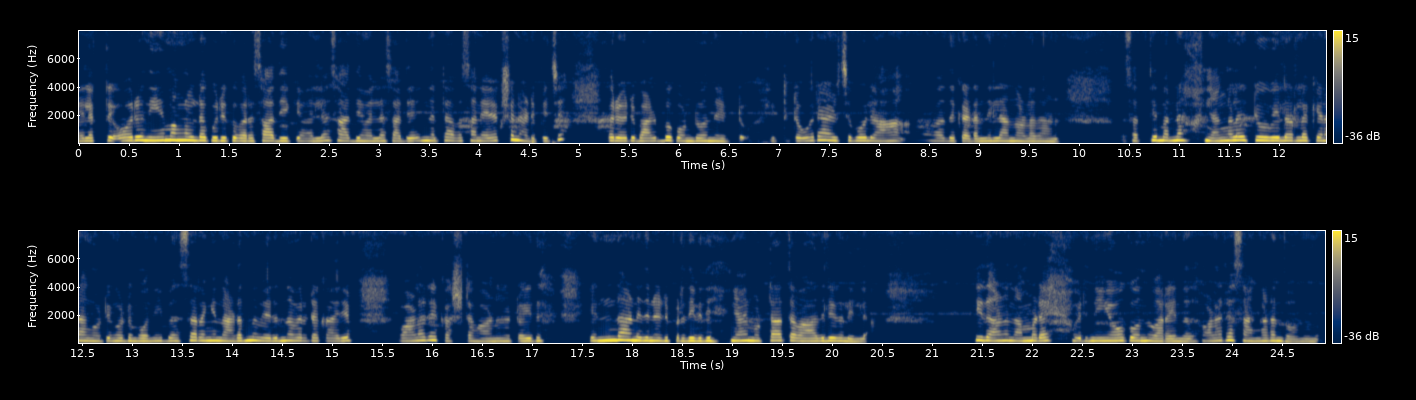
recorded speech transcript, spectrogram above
ഇലക്ട്രിക് ഓരോ നിയമങ്ങളുടെ കുരുക്ക് വരെ സാധിക്കുമല്ല സാധ്യമല്ല സാധ്യം എന്നിട്ട് അവസാനം ഇലക്ഷൻ അടുപ്പിച്ച് അവരൊരു ബൾബ് കൊണ്ടുവന്ന് ഇട്ടു. ഇട്ടിട്ട് ഒരാഴ്ച പോലും ആ അത് കിടന്നില്ല എന്നുള്ളതാണ്. സത്യം പറഞ്ഞാൽ ഞങ്ങൾ ടു വീലറിലൊക്കെയാണ് അങ്ങോട്ടും ഇങ്ങോട്ടും പോകുന്നത്. ഈ ബസ് ഇറങ്ങി നടന്നു വരുന്നവരുടെ കാര്യം വളരെ കഷ്ടമാണ് കേട്ടോ ഇത്. എന്താണ് ഇതിനൊരു പ്രതിവിധി? ഞാൻ മുട്ടാത്ത വാതിലുകളില്ല. ഇതാണ് നമ്മുടെ ഒരു നിയോഗം എന്ന് പറയുന്നത്. വളരെ സങ്കടം തോന്നുന്നു.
